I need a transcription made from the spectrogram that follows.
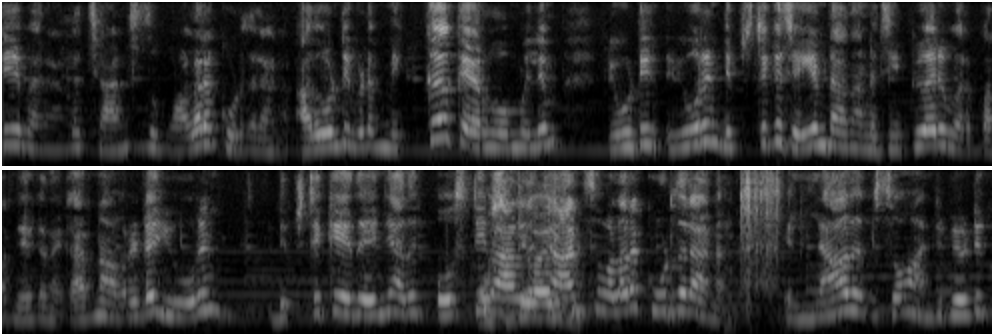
ടി ഐ വരാനുള്ള ചാൻസസ് വളരെ കൂടുതലാണ്. അതുകൊണ്ട് ഇവിടെ മിക്ക കെയർ ഹോമിലും യൂറിൻ യൂറിൻ ഡിപ്സ്റ്റിക് ചെയ്യേണ്ടതാണ് ജി പി ആർ പറഞ്ഞേക്കുന്നത് കാരണം അവരുടെ യൂറിൻ ഡിപ്സ്റ്റിക് ചെയ്ത് കഴിഞ്ഞാൽ അത് പോസിറ്റീവ് ആകാനുള്ള ചാൻസ് വളരെ കൂടുതലാണ്. എല്ലാ ദിവസവും ആന്റിബയോട്ടിക്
